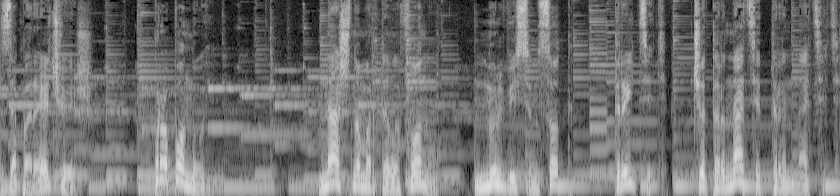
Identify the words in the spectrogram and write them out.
Заперечуєш? Пропонуй. Наш номер телефону 0800 30 14 13.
